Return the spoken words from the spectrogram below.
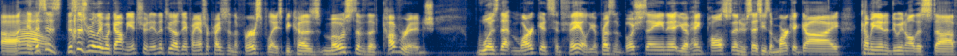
Uh, wow. And this is this is really what got me interested in the 2008 financial crisis in the first place because most of the coverage was that markets had failed. You have President Bush saying it. You have Hank Paulson who says he's a market guy coming in and doing all this stuff.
